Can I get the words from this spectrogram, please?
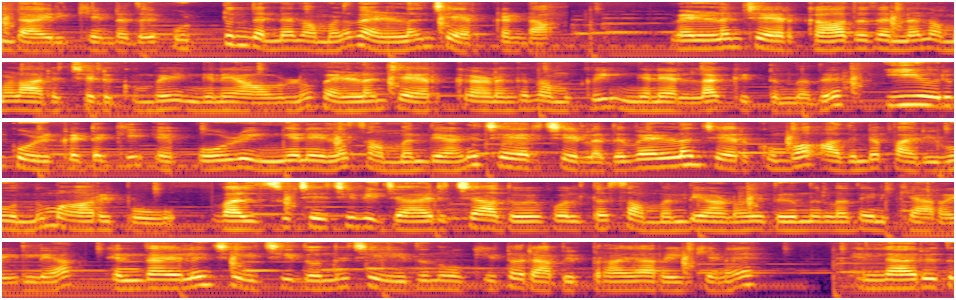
ഉണ്ടായിരിക്കേണ്ടത്. ഒട്ടും തന്നെ നമ്മൾ വെള്ളം ചേർക്കണ്ട. വെള്ളം ചേർക്കാതെ തന്നെ നമ്മൾ അരച്ചെടുക്കുമ്പോൾ ഇങ്ങനെ ആവുള്ളൂ. വെള്ളം ചേർക്കുകയാണെങ്കിൽ നമുക്ക് ഇങ്ങനെയല്ല കിട്ടുന്നത്. ഈ ഒരു കൊഴുക്കട്ടയ്ക്ക് എപ്പോഴും ഇങ്ങനെയുള്ള സമ്മന്തിയാണ് ചേർച്ചയുള്ളത്. വെള്ളം ചേർക്കുമ്പോൾ അതിന്റെ പരിവ് ഒന്ന് മാറിപ്പോവും. വത്സു ചേച്ചി വിചാരിച്ച അതേപോലത്തെ സമ്മന്തിയാണോ ഇത് എന്നുള്ളത് എനിക്കറിയില്ല. എന്തായാലും ചേച്ചി ഇതൊന്ന് ചെയ്ത് നോക്കിയിട്ട് ഒരു അഭിപ്രായം അറിയിക്കണേ. എല്ലാവരും ഇത്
